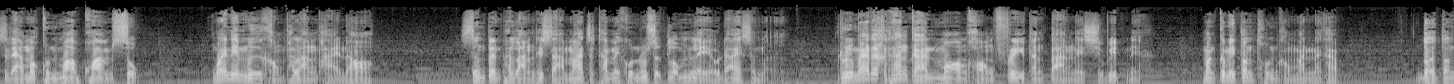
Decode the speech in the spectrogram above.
แสดงว่าคุณมอบความสุข ไว้ในมือของพลังภายนอก ซึ่งเป็นพลังที่สามารถจะทำให้คุณรู้สึกล้มเหลวได้เสมอ หรือแม้แต่กระทั่งการมองของฟรีต่างๆ ในชีวิตเนี่ยมันก็มีต้นทุนของมันนะครับ โดยต้น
